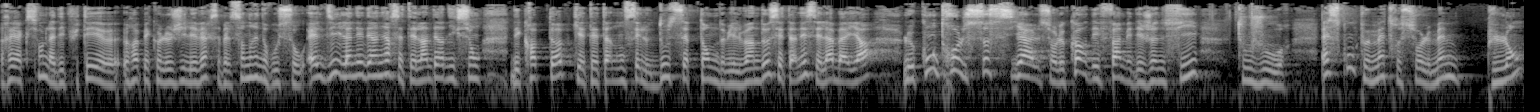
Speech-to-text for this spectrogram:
réaction de la députée Europe Écologie Les Verts qui s'appelle Sandrine Rousseau. Elle dit l'année dernière, c'était l'interdiction des crop tops qui était annoncée le 12 septembre 2022. Cette année, c'est l'abaya. Le contrôle social sur le corps des femmes et des jeunes filles, toujours. Est-ce qu'on peut mettre sur le même plan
